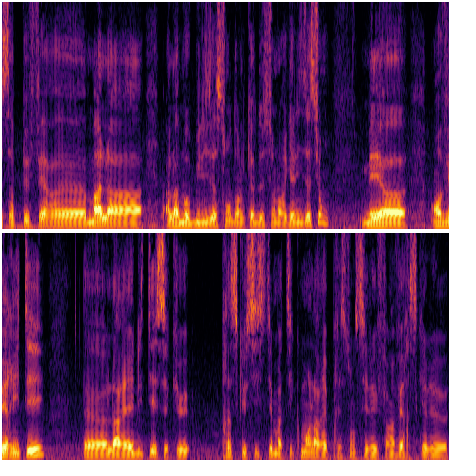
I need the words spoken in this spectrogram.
ça peut faire euh, mal à, la mobilisation dans le cadre de son organisation. Mais en vérité, la réalité, c'est que presque systématiquement, la répression, c'est l'effet inverse qu'elle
